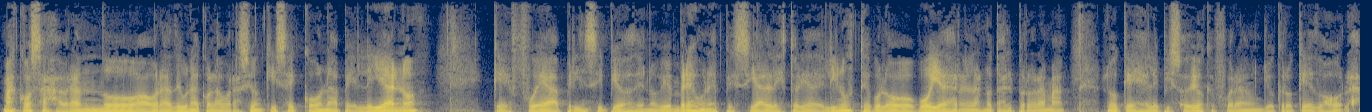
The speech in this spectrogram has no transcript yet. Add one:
Más cosas, hablando ahora de una colaboración que hice con Apeliano, que fue a principios de noviembre, es un especial de historia de Linux. Te lo voy a dejar en las notas del programa lo que es el episodio, que fueron yo creo que dos horas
